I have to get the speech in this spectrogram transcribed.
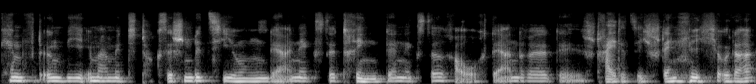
kämpft irgendwie immer mit toxischen Beziehungen, der nächste trinkt, der nächste raucht, der andere der streitet sich ständig oder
